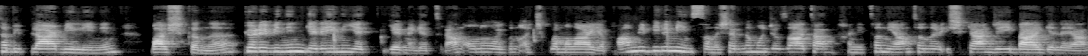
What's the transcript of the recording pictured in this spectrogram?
Tabipler Birliği'nin başkanı, görevinin gereğini yerine getiren, ona uygun açıklamalar yapan bir bilim insanı. Şebnem Hoca zaten hani tanıyan tanır, işkenceyi belgeleyen,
